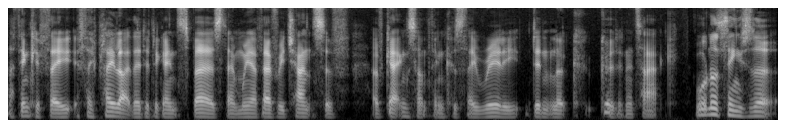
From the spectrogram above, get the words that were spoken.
I think if they if they play like they did against Spurs, then we have every chance of of getting something because they really didn't look good in attack. One of the things that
